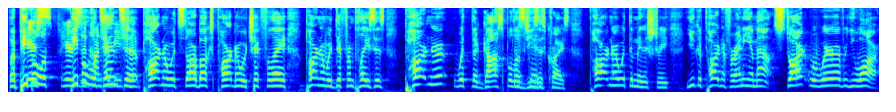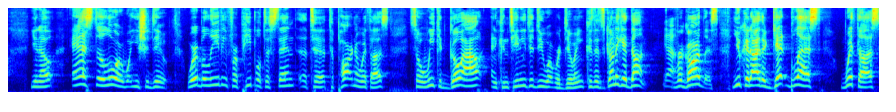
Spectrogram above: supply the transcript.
But people Here's- will here's people will tend to partner with Starbucks, partner with Chick Fil A, partner with different places, partner with the gospel That's of good. Jesus Christ, partner with the ministry. You could partner for any amount. Start with wherever you are. You know, ask the Lord what you should do. We're believing for people to send uh, to to partner with us so we could go out and continue to do what we're doing because it's going to get done. Yeah. Regardless, you could either get blessed with us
